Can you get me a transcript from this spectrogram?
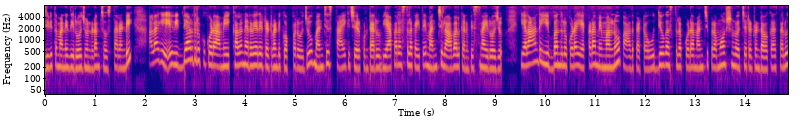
జీవితం అనేది ఈరోజు ఉండడం చూస్తారండి. అలాగే విద్యార్థులకు కూడా మీ కళ నెరవేరేటటువంటి గొప్ప రోజు. మంచి స్థాయికి చేరుకుంటారు. వ్యాపారస్తులకైతే మంచి లాభాలు కనిపిస్తున్నాయి ఈరోజు ఎలాంటి ఇబ్బందులు కూడా ఎక్కడ మిమ్మల్ని బాధ పెట్టవు. ఉద్యోగస్తులకు కూడా మంచి ప్రమోషన్లు వచ్చేటటువంటి అవకాశాలు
